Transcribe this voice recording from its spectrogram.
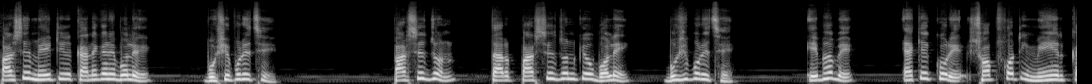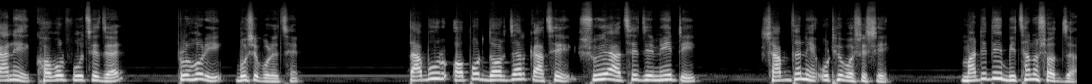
পার্শ্বের মেয়েটির কানে কানে বলে, বসে পড়েছে? পার্শ্বের জন তার পার্শ্বের জনকেও বলে, বসে পড়েছে। এভাবে এক এক করে সবকটি মেয়ের কানে খবর পৌঁছে যায়, প্রহরী বসে পড়েছে। তাঁবুর অপর দরজার কাছে শুয়ে আছে যে মেয়েটি, সাবধানে উঠে বসে সে। মাটিতে বিছানো সজ্জা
